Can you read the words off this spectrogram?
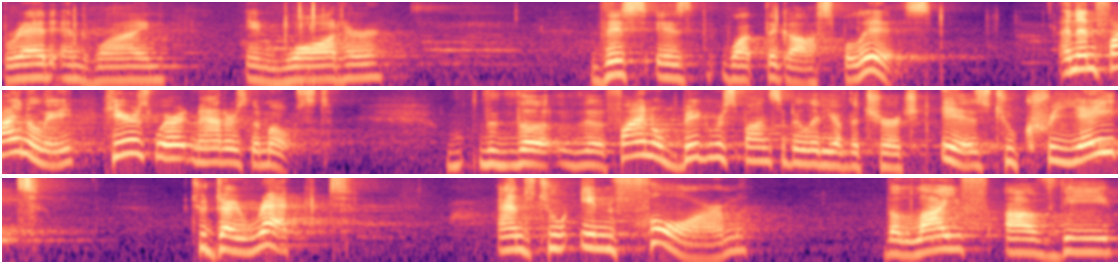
bread and wine, in water. This is what the gospel is. And then finally, here's where it matters the most. The, the, the, final big responsibility of the church is to create, to direct, and to inform the life of the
